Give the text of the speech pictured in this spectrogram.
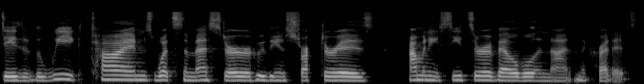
days of the week, times, what semester, who the instructor is, how many seats are available in that and the credits.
